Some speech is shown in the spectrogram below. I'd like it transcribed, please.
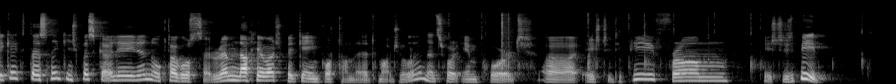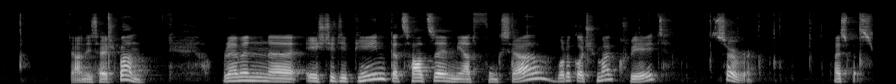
եկեք տեսնենք ինչպես կարելի է իրեն օգտագործել։ Ուրեմն նախ եւ առաջ պետք է import անել այդ module-ը, that's for import uh, http from http։ Դրանից հեշտ բան։ Ուրեմն http-ին կցած է մի հատ ֆունկցիա, որը կոչվում է create server։ Այսպես։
